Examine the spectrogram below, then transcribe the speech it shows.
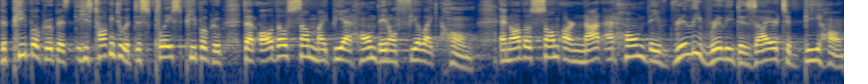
the people group is, he's talking to a displaced people group that although some might be at home, they don't feel like home. And although some are not at home, they really, really desire to be home.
